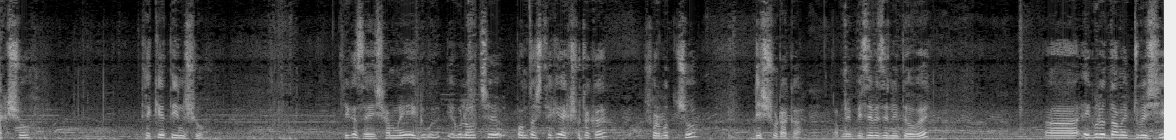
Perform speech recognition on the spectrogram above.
একশো থেকে তিনশো। ঠিক আছে, এই সামনে এগু- এগুলো হচ্ছে পঞ্চাশ থেকে একশো টাকা, সর্বোচ্চ দেড়শো টাকা। আপনি বেছে বেছে নিতে হবে। এগুলোর দাম একটু বেশি।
